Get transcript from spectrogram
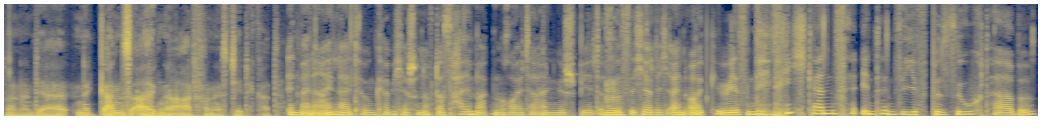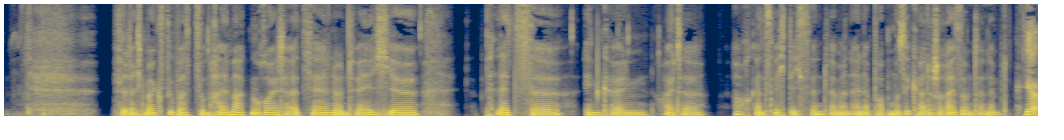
sondern der eine ganz eigene Art von Ästhetik hat. In meiner Einleitung habe ich ja schon auf das Hallmackenreuter angespielt. Das hm. ist sicherlich ein Ort gewesen, den ich ganz intensiv besucht habe. Vielleicht magst du was zum Hallmackenreuter erzählen und welche Plätze in Köln heute auch ganz wichtig sind, wenn man eine popmusikalische Reise unternimmt. Ja,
